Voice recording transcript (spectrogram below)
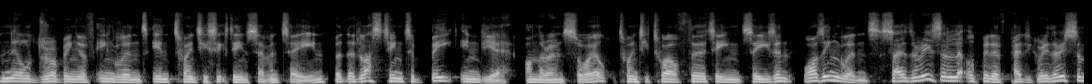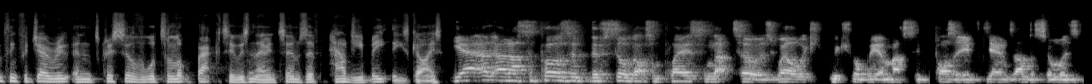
0 drubbing of England in 2016 17. But the last team to beat India on their own soil, 2012 13 season, was England. So there is a little bit of pedigree. There is something for Joe Root and Chris To look back to, isn't there, in terms of how do you beat these guys? Yeah, and, and I suppose they've still got some players from that tour as well, which which will be a massive positive. James Anderson was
